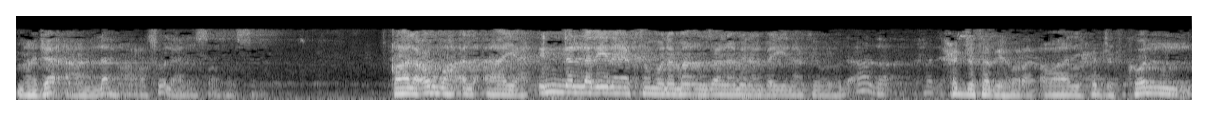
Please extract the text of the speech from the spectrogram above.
ما جاء عن الله وعن رسوله عليه الصلاة والسلام. قال عروة الآية إن الذين يكتمون ما أنزلنا من البينات والهدى هذا حجة أبي هريرة وهذه حجة كل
